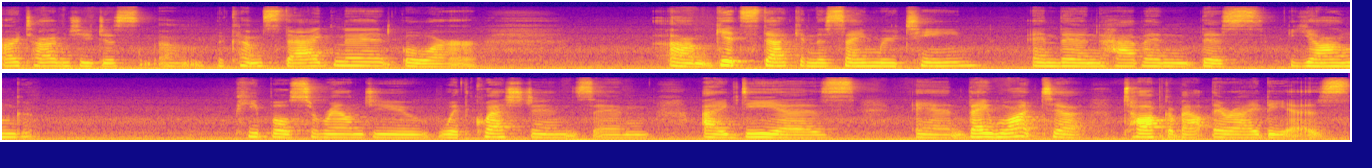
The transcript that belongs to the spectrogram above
are times you just um, become stagnant or um, get stuck in the same routine, and then having this young people surround you with questions and ideas, and they want to talk about their ideas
